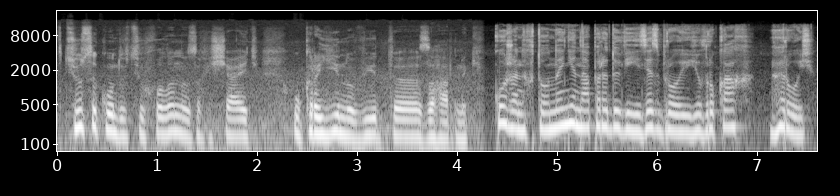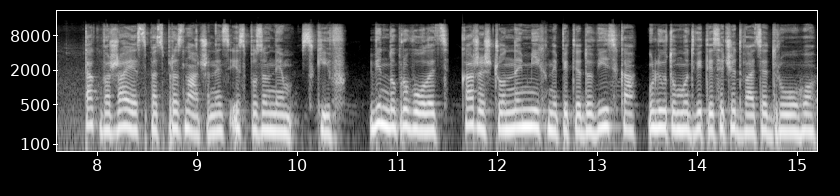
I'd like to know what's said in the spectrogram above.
в цю секунду, в цю хвилину захищають Україну від е, загарбників. Кожен, хто нині на передовій зі зброєю в руках, герой. Так вважає спецпризначенець із позивним Скіф. Він доброволець, каже, що не міг не піти до війська у лютому 2022-го.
